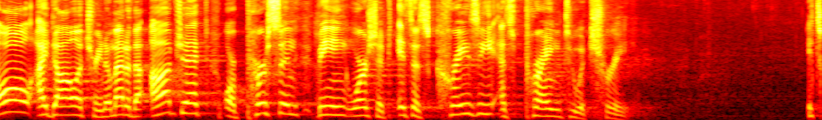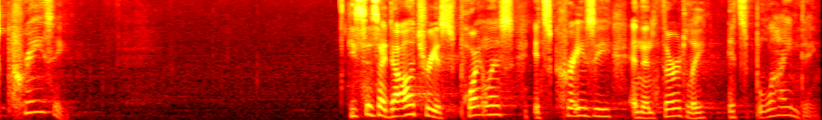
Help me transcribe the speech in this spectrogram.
all idolatry, no matter the object or person being worshiped, is as crazy as praying to a tree. It's crazy. He says idolatry is pointless, it's crazy, and then thirdly, it's blinding.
